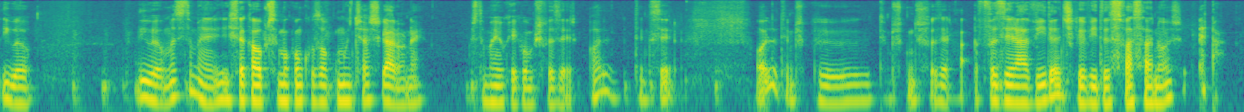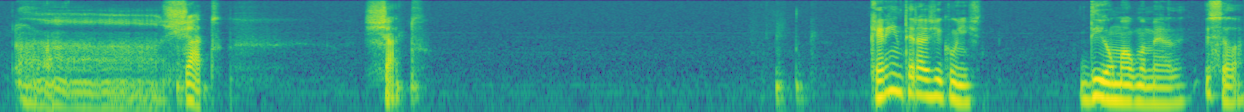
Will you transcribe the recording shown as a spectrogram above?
Digo eu. Digo eu, mas também isto acaba por ser uma conclusão que muitos já chegaram, né? Mas também o que é que vamos fazer? Olha, tem que ser. Olha, temos que, temos que nos fazer, fazer à vida antes que a vida se faça a nós. Epá. Ah, chato. Chato. Querem interagir com isto? Digam-me alguma merda. Eu sei lá.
